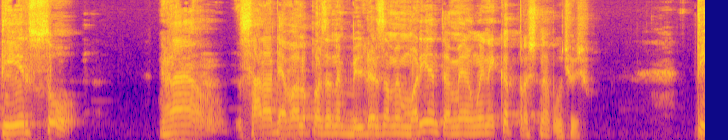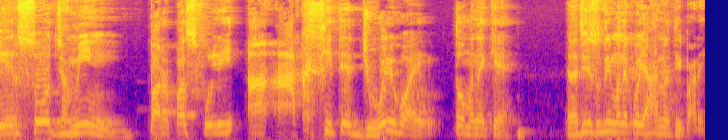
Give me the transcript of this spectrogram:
તેરસો. ઘણા સારા ડેવલપર્સ અને બિલ્ડર્સ અમે મળીએ ને તમે હું એને એક જ પ્રશ્ન પૂછું છું. તેરસો જમીન પર્પસફુલી આ આંખથી તે જોઈ હોય તો મને કે હજી સુધી મને કોઈ આ નથી પાડી.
